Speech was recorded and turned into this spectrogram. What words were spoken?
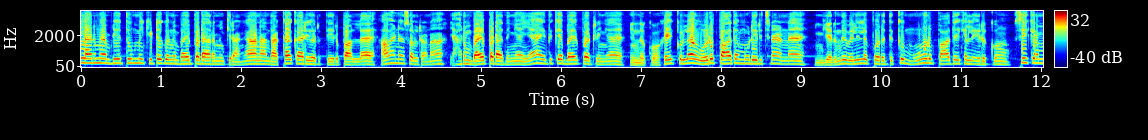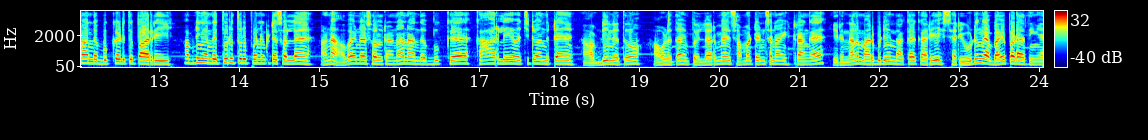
எல்லாருமே அப்படியே தூமிக்கிட்டு கொஞ்சம் பயப்பட ஆரம்பிக்கிறாங்க. ஆனா அந்த அக்காக்காரி ஒருத்தி இருப்பாள்ல? அவன் என்ன சொல்றானா யாரும் பயப்படாதீங்க. ஏன் இதுக்கே பயப்படுறீங்க? இந்த குகைக்குள்ள ஒரு பாதை மூடிருச்சுன்னா என்ன? இங்க இருந்து வெளியில போறதுக்கு மூணு பாதைகள் இருக்கும். சீக்கிரமா அந்த புக் எடுத்து பாரு. அப்படின்னு அந்த துரு துரு பொண்ணுகிட்ட சொல்ல. ஆனா அவன் என்ன சொல்றானா நான் அந்த புக்கை கார்லயே வச்சுட்டு வந்துட்டேன். அப்படின்னதும் அவ்வளவுதான். இப்போ எல்லாருமே செம்ம டென்ஷன் ஆகிட்டாங்க இருந்தாலும் மறுபடியும் இந்த அக்காக்காரி சரி விடுங்க. பயப்படாதீங்க.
